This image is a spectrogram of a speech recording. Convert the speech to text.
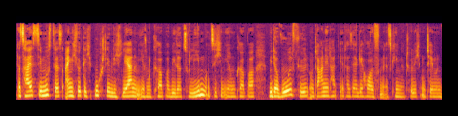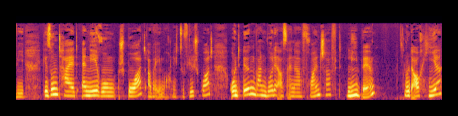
Das heißt, sie musste es eigentlich wirklich buchstäblich lernen, ihren Körper wieder zu lieben und sich in ihrem Körper wieder wohlfühlen und Daniel hat ihr da sehr geholfen. Es ging natürlich um Themen wie Gesundheit, Ernährung, Sport, aber eben auch nicht zu viel Sport und irgendwann wurde aus einer Freundschaft Liebe und auch hier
